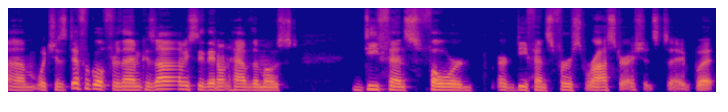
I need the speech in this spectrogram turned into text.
um, which is difficult for them because obviously they don't have the most defense forward or defense first roster, I should say, but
